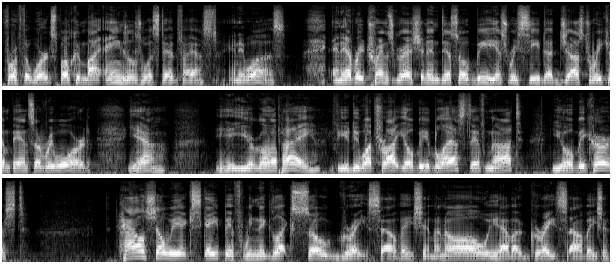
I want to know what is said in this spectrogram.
For if the word spoken by angels was steadfast, and it was, and every transgression and disobedience received a just recompense of reward, yeah, you're going to pay. If you do what's right, you'll be blessed. If not, you'll be cursed. How shall we escape if we neglect so great salvation? And oh, we have a great salvation.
